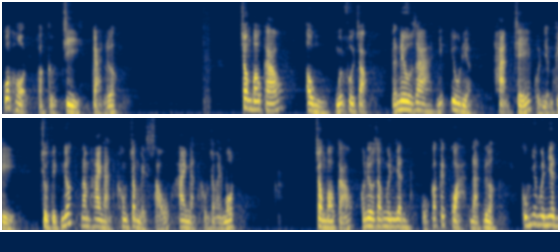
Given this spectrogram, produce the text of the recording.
quốc hội và cử tri cả nước. Trong báo cáo, ông Nguyễn Phú Trọng đã nêu ra những ưu điểm, hạn chế của nhiệm kỳ Chủ tịch nước năm 2016-2021. Trong báo cáo có nêu ra nguyên nhân của các kết quả đạt được cũng như nguyên nhân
